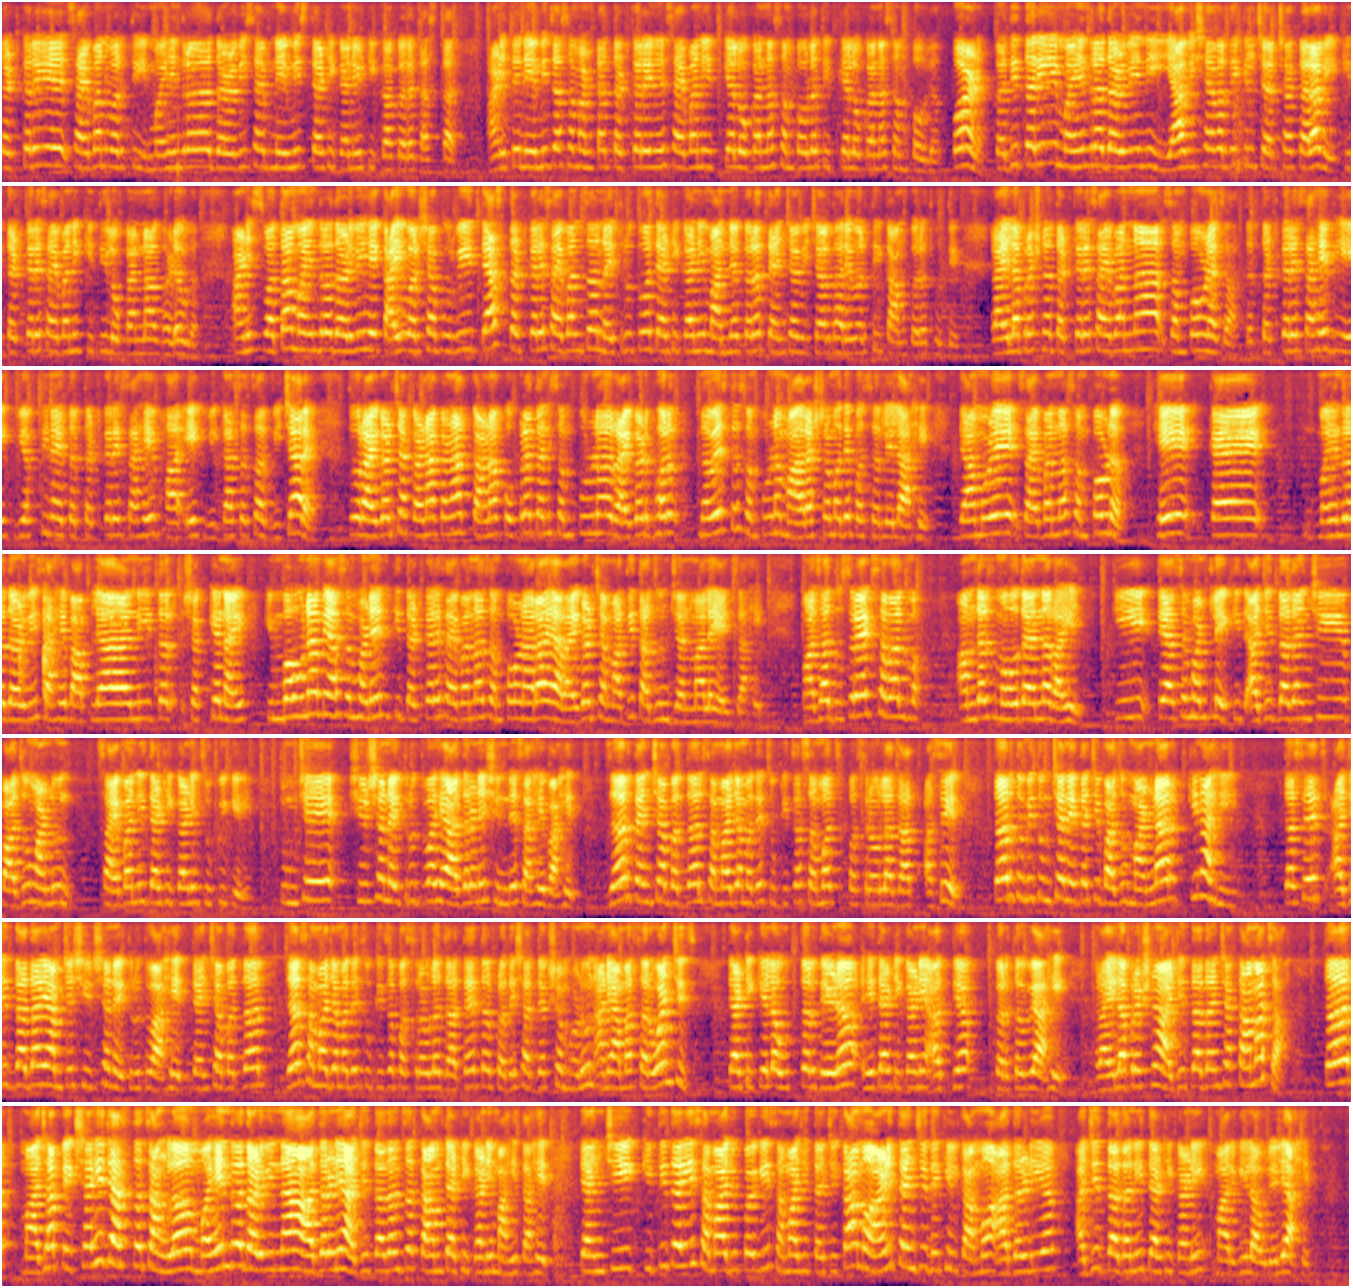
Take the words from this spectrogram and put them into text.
तटकरे साहेबांवरती महेंद्र दळवी साहेब नेहमीच त्या ठिकाणी टीका करत असतात. आणि ते नेहमीच असं म्हणतात तटकरे साहेबांनी इतक्या लोकांना संपवलं तितक्या लोकांना संपवलं. पण कधीतरी महेंद्र दळवींनी या विषयावर देखील चर्चा करावी की तटकरे साहेबांनी किती लोकांना घडवलं. आणि स्वतः महेंद्र दळवी हे काही वर्षापूर्वी त्याच तटकरे साहेबांचं नेतृत्व त्या ठिकाणी मान्य करत त्यांच्या विचारधारेवरती काम करत होते. राहिला प्रश्न तटकरे साहेबांना संपवण्याचा. तर तटकरे साहेब ही एक व्यक्ती नाही तर तटकरे साहेब हा एक विकासाचा विचार आहे. तो रायगडच्या कणाकणात कानाकोपऱ्यात आणि संपूर्ण रायगडभर नव्हेच तर संपूर्ण महाराष्ट्रामध्ये पसरलेला आहे. त्यामुळे साहेबांना संपवणं हे काय महेंद्र दळवी साहेब आपल्यानी तर शक्य नाही. किंबहुना मी असं म्हणेन की तटकरे साहेबांना संपवणारा या रायगडच्या मातीत अजून जन्माला यायचा आहे. माझा दुसरा एक सवाल म- आमदार महोदयांना राहील की ते असे म्हटले की अजितदादांची बाजू मांडून साहेबांनी त्या ठिकाणी चुकी केली. तुमचे शीर्ष नेतृत्व हे आदरणीय शिंदे साहेब आहेत. जर त्यांच्याबद्दल समाजामध्ये चुकीचा समज पसरवला जात असेल तर तुम्ही तुमच्या नेत्याची बाजू मांडणार की नाही? तसेच अजितदादा हे आमचे शीर्ष नेतृत्व आहेत. त्यांच्याबद्दल जर समाजामध्ये चुकीचं पसरवलं जात आहे तर प्रदेशाध्यक्ष म्हणून आणि आम्हा सर्वांचीच त्या टीकेला उत्तर देणं हे त्या ठिकाणी आद्य कर्तव्य आहे. राहिला प्रश्न अजितदादांच्या कामाचा. तर माझ्यापेक्षाही जास्त चांगलं महेंद्र दळवींना आदरणीय अजितदादांचं काम त्या ठिकाणी माहीत आहेत. त्यांची कितीतरी समाजोपयोगी समाजहिताची कामं आणि त्यांची देखील कामं आदरणीय अजितदादांनी त्या ठिकाणी मार्गी लावलेली आहेत.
